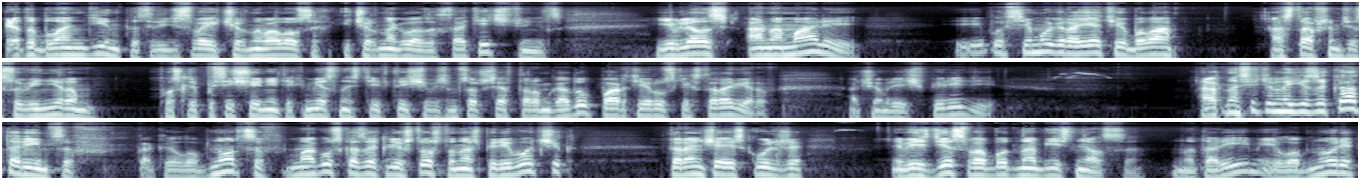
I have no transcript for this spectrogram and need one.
Эта блондинка среди своих черноволосых и черноглазых соотечественниц являлась аномалией и, по всему вероятию, была оставшимся сувениром после посещения этих местностей в 1862 году партии русских староверов, о чем речь впереди. Относительно языка таримцев, как и лобнорцев, могу сказать лишь то, что наш переводчик, Таранча из Кульжи, везде свободно объяснялся на Тариме и Лобноре,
